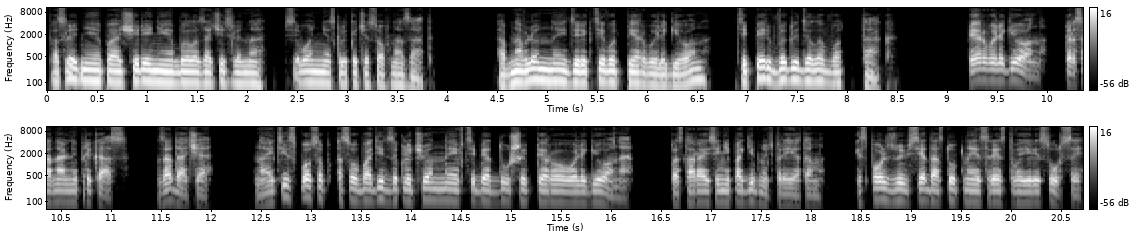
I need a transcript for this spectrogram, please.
Последнее поощрение было зачислено всего несколько часов назад. Обновленная директива «Первый легион» теперь выглядела вот так. Первый легион. Персональный приказ. Задача. Найти способ освободить заключенные в тебе души Первого легиона. Постарайся не погибнуть при этом. Используй все доступные средства и ресурсы,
